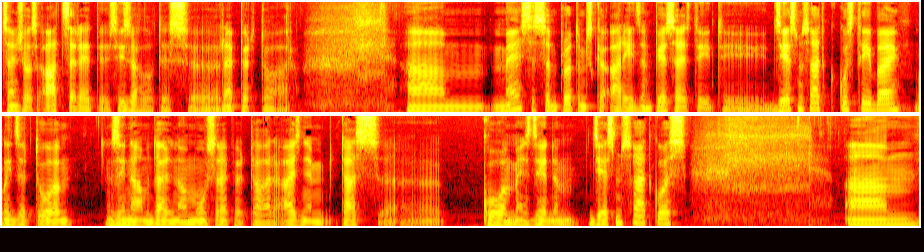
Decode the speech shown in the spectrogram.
cenšos atcerēties, izvēloties uh, repertuāru. Um, mēs esam, protams, arī dzen, piesaistīti dziesmu svētku kustībai, līdz ar to zināmu daļu no mūsu repertuāra aizņem tas, uh, ko mēs dziedam dziesmu svētkos. Um,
